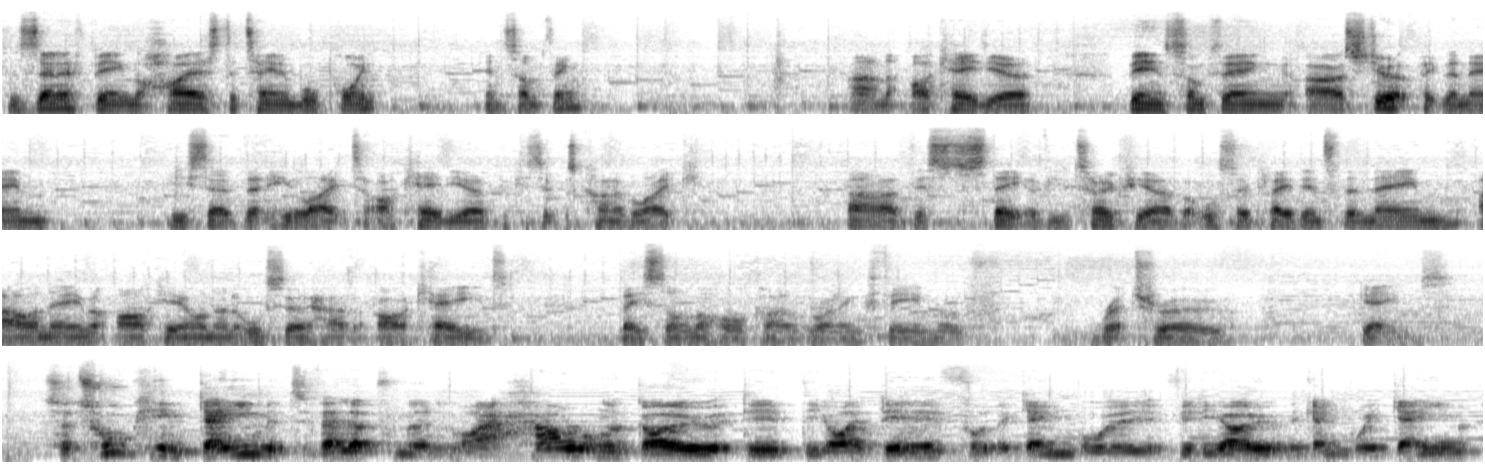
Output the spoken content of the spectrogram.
The Zenith being the highest attainable point in something, and Arcadia being something. Uh, Stuart picked the name. He said that he liked Arcadia because it was kind of like uh, this state of utopia, but also played into the name, our name, Arcaeon, and also had arcade based on the whole kind of running theme of retro games. So talking game development, like how long ago did the idea for the Game Boy video and the Game Boy game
